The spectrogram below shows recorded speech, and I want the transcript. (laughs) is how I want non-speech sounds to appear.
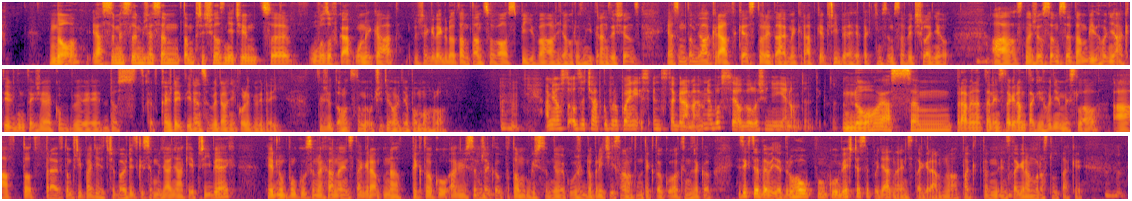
No, já si myslím, že jsem tam přišel s něčím, co je v úvozovkách unikát, že kde kdo tam tancoval, zpíval, dělal různý transitions. Já jsem tam dělal krátké story time, krátké příběhy, tak tím jsem se vyčlenil. A snažil jsem se tam být hodně aktivní, takže jakoby dost, každý týden jsem vydal několik videí. Takže tohle to mi určitě hodně pomohlo. Uh-huh. A měl jsi to od začátku propojený s Instagramem, nebo si vyloženě jenom ten TikTok? No, já jsem právě na ten Instagram taky hodně myslel a v to, právě v tom případě, že třeba vždycky jsem udělal nějaký příběh, jednu půlku jsem nechal na Instagram, na TikToku a když jsem řekl potom, když jsem měl jako už dobrý čísla na tom TikToku, tak jsem řekl, jestli chcete vidět druhou půlku, běžte se podívat na Instagram. No a pak ten Instagram rostl taky. Uh-huh.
